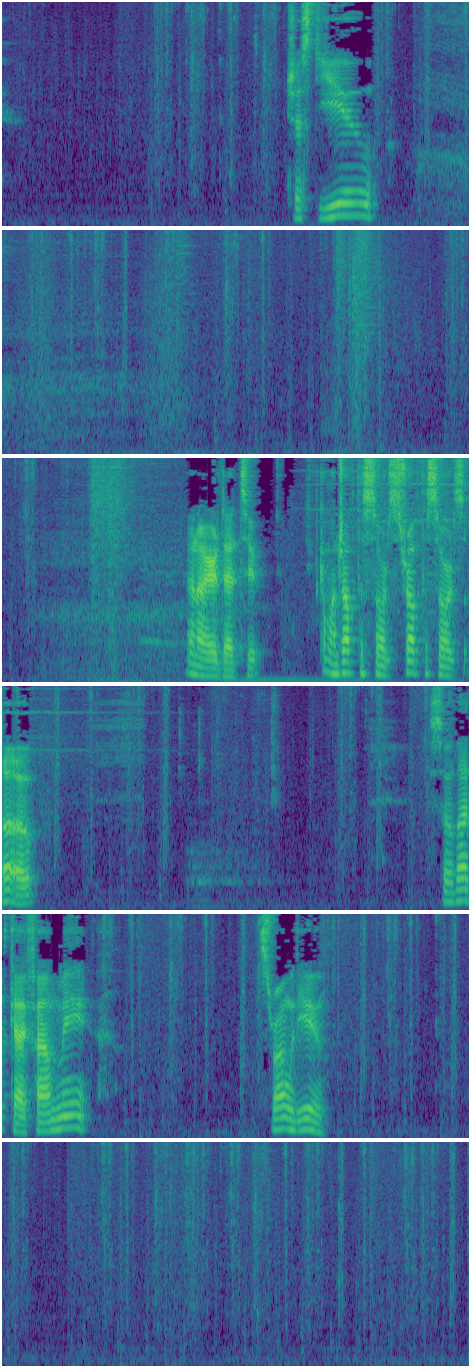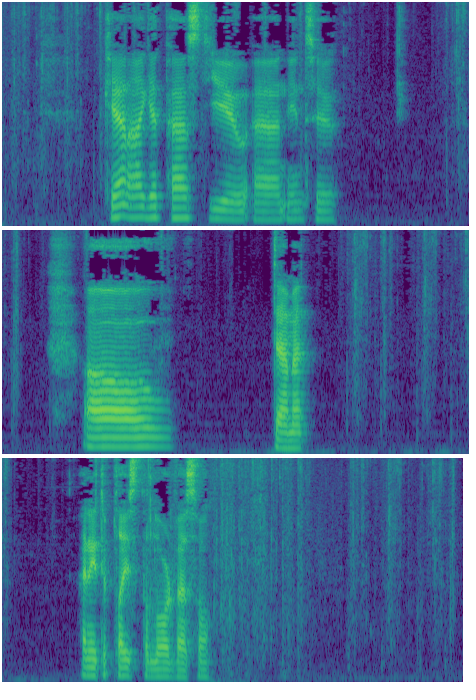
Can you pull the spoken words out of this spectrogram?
Just you. Oh, and now you're dead too. Come on, drop the swords, drop the swords. Uh-oh. So that guy found me. What's wrong with you? Can I get past you and into... Oh... Damn it. I need to place the Lord Vessel.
